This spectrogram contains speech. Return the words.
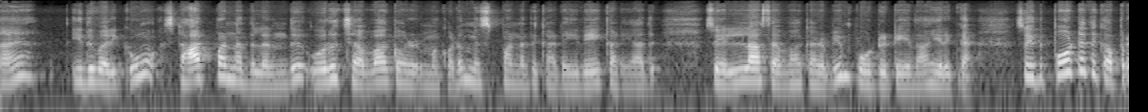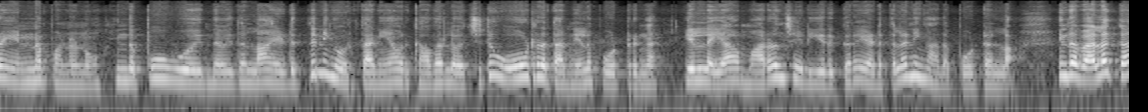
நான் இது வரைக்கும் ஸ்டார்ட் பண்ணதுலேருந்து ஒரு செவ்வாய்க்கிழமை கூட மிஸ் பண்ணது கிடையவே கிடையாது. ஸோ எல்லா செவ்வாய்க்கிழமையும் போட்டுகிட்டே தான் இருக்கேன். ஸோ இது போட்டதுக்கப்புறம் என்ன பண்ணணும்? இந்த பூ இந்த இதெல்லாம் எடுத்து நீங்கள் ஒரு தனியாக ஒரு கவரில் வச்சுட்டு ஓடுற தண்ணியில் போட்டுருங்க. இல்லையா? மரம் செடி இருக்கிற இடத்துல நீங்கள் அதை போட்டுடலாம். இந்த விளக்கை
